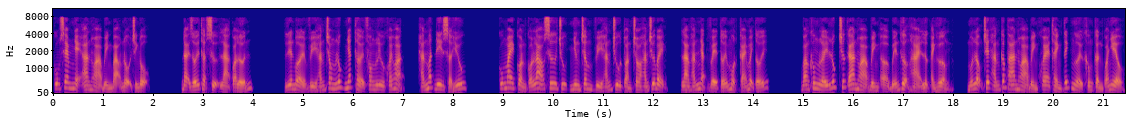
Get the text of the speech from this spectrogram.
cũng xem nhẹ An Hòa Bình bạo nộ trình độ. Đại giới thật sự là quá lớn. Liên bởi vì hắn trong lúc nhất thời phong lưu khoái hoạt, hắn mất đi sở hữu. Cũng may còn có lão sư chu nhưng châm vì hắn chu toàn cho hắn chữa bệnh, làm hắn nhặt về tới một cái mệnh tới. Bằng không lấy lúc trước An Hòa Bình ở bến Thượng Hải lực ảnh hưởng, muốn lộng chết hắn cấp An Hòa Bình khoe thành tích người không cần quá nhiều.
